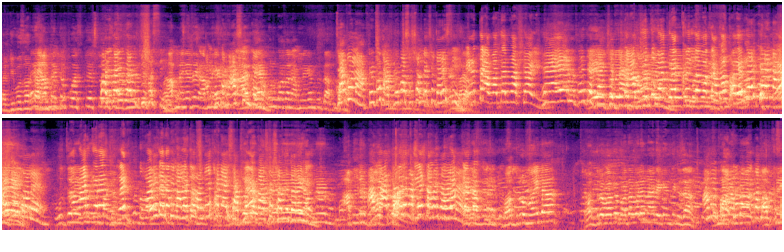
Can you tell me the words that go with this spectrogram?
তার ডিভোর্স কারণ আপনি তো কোয়েস কেস পারিবারিক ভাবে কি করছি? আপনি সাথে আপনি এটা হাসছেন কথা না আপনি কিন্তু যান যাব না আপনার কথা আপনার বাসার সামনে এসে দাঁড়াইছি এটা তো আমাদের বাসায়। হ্যাঁ এর এটা এই চলে গেল, আপনি চলে গেট খুললে আমাকে আমার ঘরে না এই, বলেন আমার ঘরে গেট তোমার গেট আমার ঘরে এখানে এসে আপনার বাসার সামনে দাঁড়াই আপনি আমি আপনার বাসার সামনে দাঁড়াই ভদ্র মহিলা ভদ্রভাবে কথা বলেন আর এখান থেকে যান। আপনি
